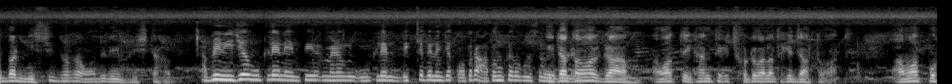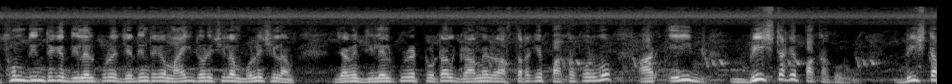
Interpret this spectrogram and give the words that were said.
এবার নিশ্চিতভাবে আমাদের এই ব্রিজটা হবে। আপনি নিজে উঠলেন এমপি ম্যাডাম উঠলেন দেখতে পেলেন যে কতটা আতঙ্কিত বুঝতে এটা তো আমার গ্রাম আমার তো এখান থেকে ছোটবেলা থেকে যাতায়াত। আমার প্রথম দিন থেকে দিলেলপুরে যেদিন থেকে মাইক ধরেছিলাম বলেছিলাম যে আমি দিলেলপুরের টোটাল গ্রামের রাস্তাটাকে পাকা করব আর এই ব্রিজটাকে পাকা করব। ব্রিজটা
